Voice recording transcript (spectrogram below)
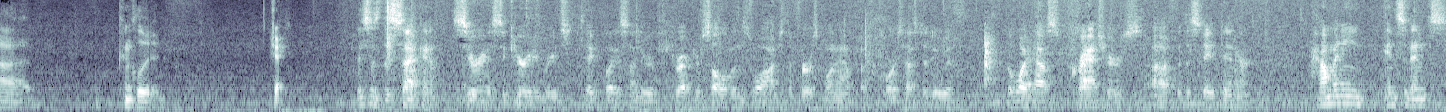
uh, concluded. Jake? This is the second serious security breach to take place under Director Sullivan's watch. The first one, of course, has to do with the White House crashers uh, for the state dinner. How many incidents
